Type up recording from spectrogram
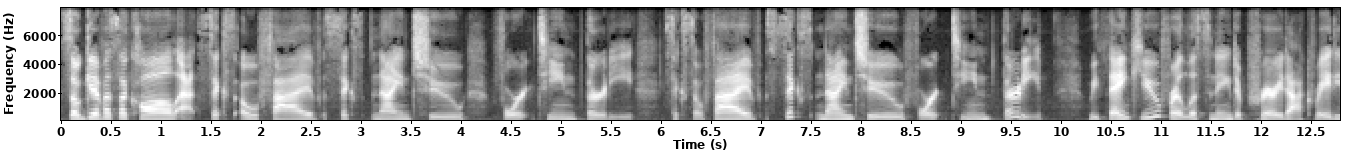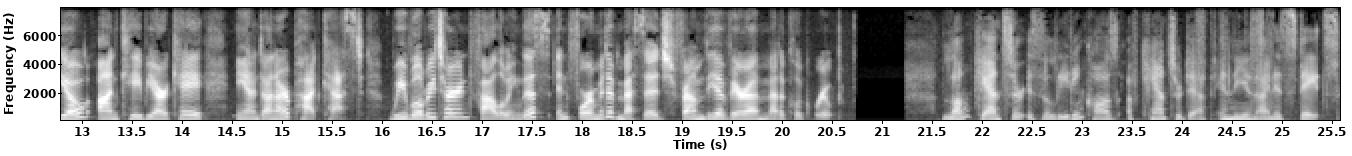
So give us a call at 605 692 1430. 605 692 1430. We thank you for listening to Prairie Doc Radio on KBRK and on our podcast. We will return following this informative message from the Avera Medical Group. Lung cancer is the leading cause of cancer death in the United States.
